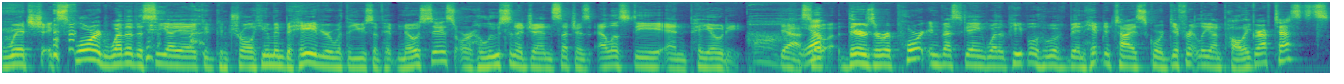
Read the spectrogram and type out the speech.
which explored whether the CIA could control human behavior with the use of hypnosis or hallucinogens such as LSD and peyote. Ah, yeah, so there's a report investigating whether people who have been hypnotized score differently on polygraph tests.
